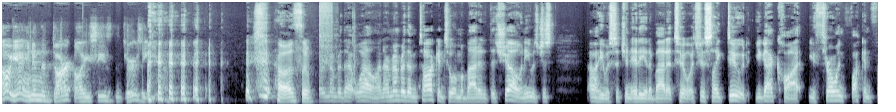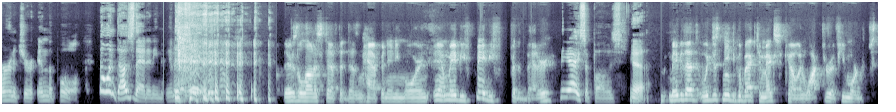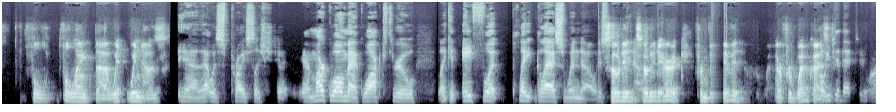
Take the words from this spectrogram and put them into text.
oh yeah, and in the dark, all you see is the jersey. you know. awesome. I remember that well. And I remember them talking to him about it at the show. And he was just, oh, he was such an idiot about it, too. It's just like, dude, you got caught. You're throwing fucking furniture in the pool. No one does that anymore. You know? There's a lot of stuff that doesn't happen anymore, and yeah, maybe maybe for the better. yeah, I suppose. yeah. Maybe that we just need to go back to Mexico and walk through a few more full full length uh, wi- windows. Yeah, that was priceless shit. Yeah, Mark Womack walked through like an eight foot plate glass window. Just, So did you know. so did Eric from Vivid or from Webcast. Oh, he did that too, huh?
